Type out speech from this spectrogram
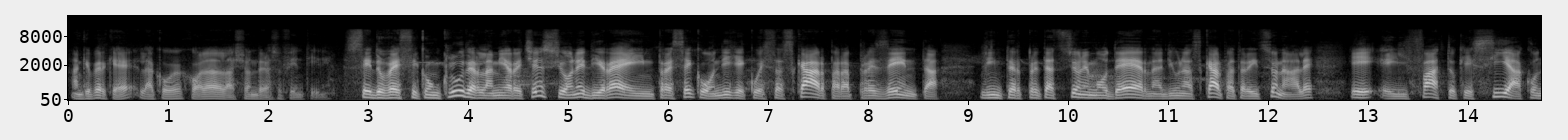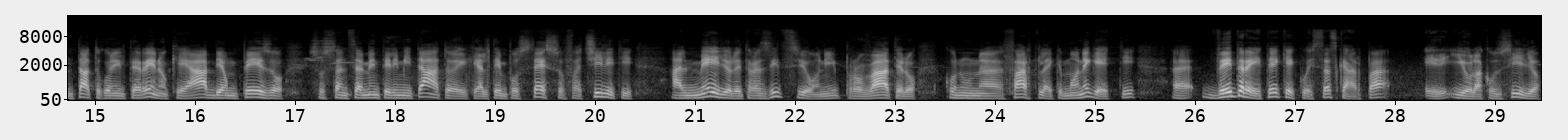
anche perché la Coca-Cola la lascia Andrea Soffientini. Se dovessi concludere la mia recensione direi in tre secondi che questa scarpa rappresenta l'interpretazione moderna di una scarpa tradizionale e il fatto che sia a contatto con il terreno, che abbia un peso sostanzialmente limitato e che al tempo stesso faciliti al meglio le transizioni, provatelo con un fartlek Moneghetti, eh, vedrete che questa scarpa, e io la consiglio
